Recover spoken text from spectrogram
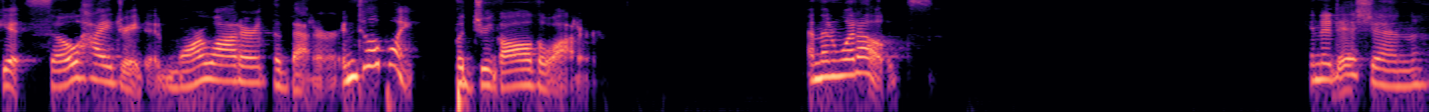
Get so hydrated. More water, the better, until a point, but drink all the water. And then what else? In addition,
